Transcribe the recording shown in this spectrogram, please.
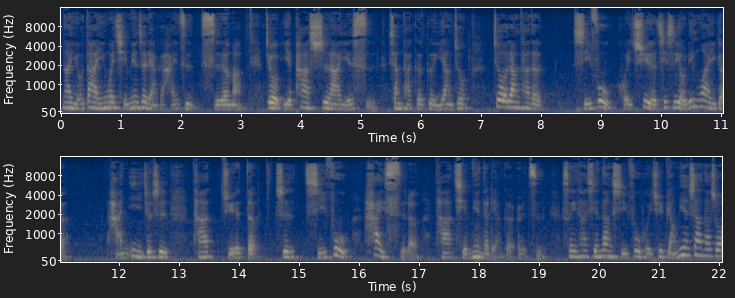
那犹大因为前面这两个孩子死了嘛，就也怕示拉也死，像他哥哥一样，就就让他的媳妇回去了。其实有另外一个含义，就是他觉得。是媳妇害死了他前面的两个儿子，所以他先让媳妇回去。表面上他说：“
